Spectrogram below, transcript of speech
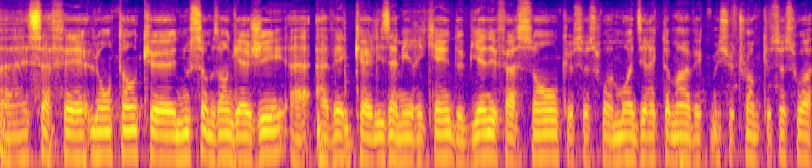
euh, ça fait longtemps que nous sommes engagés euh, avec les Américains de bien des façons, que ce soit moi directement avec M. Trump, que ce soit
